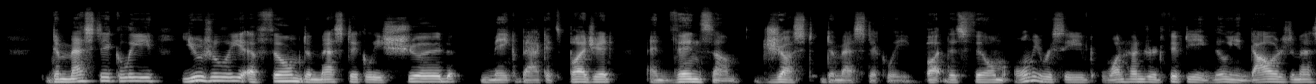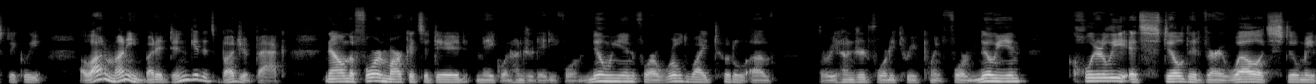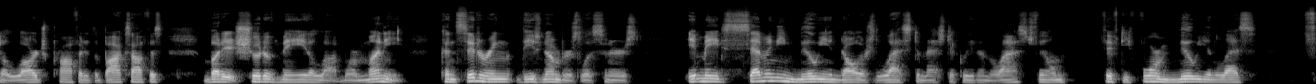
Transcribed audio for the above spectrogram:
Domestically, usually a film domestically should make back its budget and then some just domestically. But this film only received $158 million domestically. A lot of money, but it didn't get its budget back. Now in the foreign markets it did make 184 million for a worldwide total of 343.4 million. Clearly it still did very well. It still made a large profit at the box office, but it should have made a lot more money. Considering these numbers, listeners, it made $70 million less domestically than the last film, 54 million less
